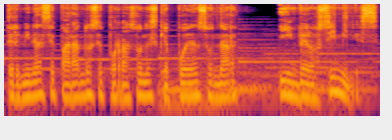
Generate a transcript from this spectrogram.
terminan separándose por razones que pueden sonar inverosímiles.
